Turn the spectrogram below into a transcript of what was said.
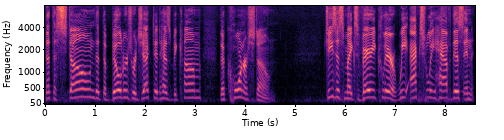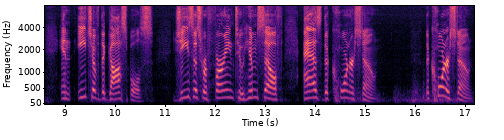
that the stone that the builders rejected has become the cornerstone. Jesus makes very clear we actually have this in, in each of the Gospels. Jesus referring to himself as the cornerstone. The cornerstone.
